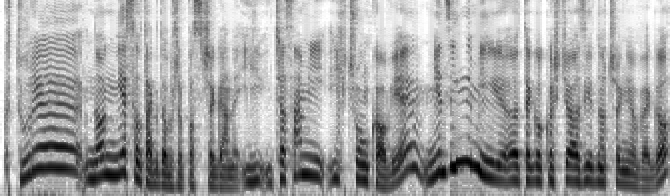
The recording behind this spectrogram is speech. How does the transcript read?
które no, nie są tak dobrze postrzegane. I czasami ich członkowie, między innymi e, tego kościoła zjednoczeniowego,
